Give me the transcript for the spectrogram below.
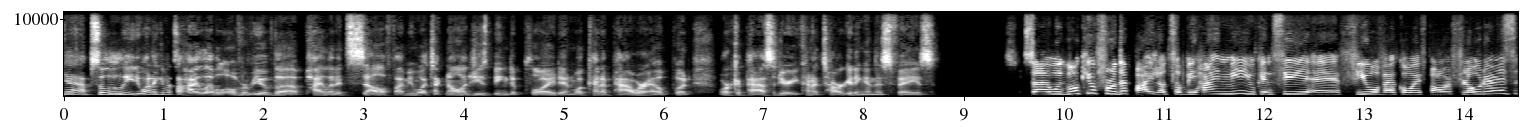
Yeah, absolutely. Do you want to give us a high level overview of the pilot itself? I mean, what technology is being deployed and what kind of power output or capacity are you kind of targeting in this phase? So I would walk you through the pilot. So behind me, you can see a few of EcoWave Power floaters.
